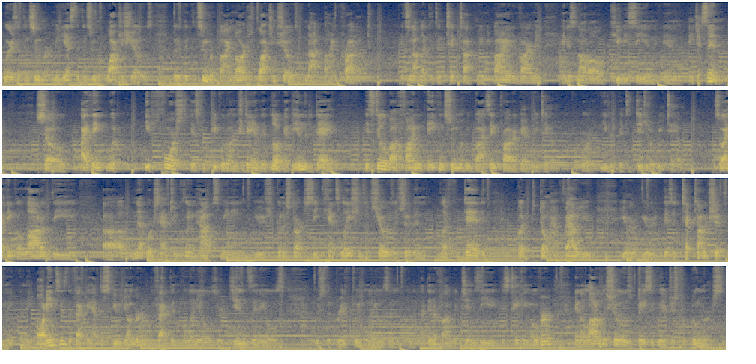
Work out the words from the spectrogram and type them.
Where's the consumer? I mean, yes, the consumer watches shows, but the consumer by and large is watching shows, not buying product. It's not like it's a TikTok maybe buying environment, and it's not all QVC and, and HSN. So I think what it forced is for people to understand that look, at the end of the day, it's still about finding a consumer who buys a product at retail, or either if it's digital retail. So I think a lot of the uh, networks had to clean house, meaning you're going to start to see cancellations of shows that should have been left for dead, but don't have value. You're, you're, there's a tectonic shift in the, in the audiences, the fact they have to skew younger, the fact that millennials or Gen Zennials which is the bridge between millennials and, and identifying with Gen Z is taking over. And a lot of the shows basically are just for boomers.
